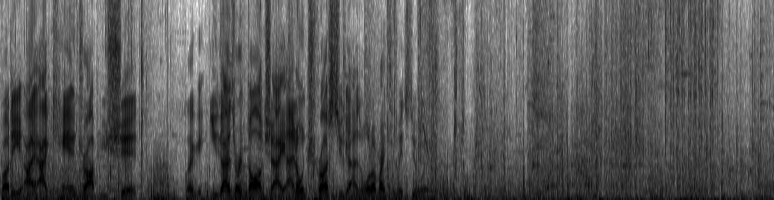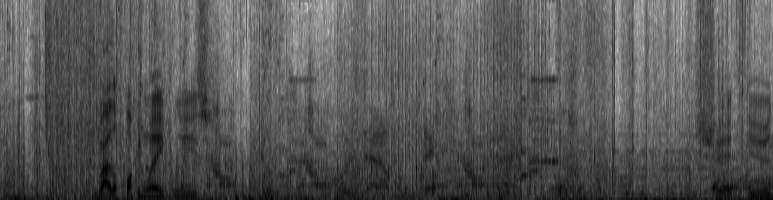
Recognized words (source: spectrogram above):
Buddy, I, I can't drop you shit. Like, you guys are dog shit. I, I don't trust you guys. What are my teammates doing? Move out of the fucking way, please. Shit, dude.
